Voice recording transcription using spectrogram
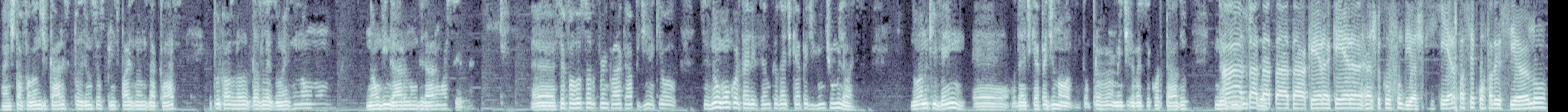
A gente tá falando de caras que poderiam ser os principais nomes da classe e por causa da- das lesões não, não, não vingaram, não viraram a ser, né? É, você falou só do Frank Clark rapidinho aqui, vocês não vão cortar ele esse ano porque o dead cap é de 21 milhões. No ano que vem, é, o dead cap é de 9, então provavelmente ele vai ser cortado em 2023. Ah, tá, tá, tá, tá. Quem era, quem era, acho que eu confundi. Acho que quem era pra ser cortado esse ano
